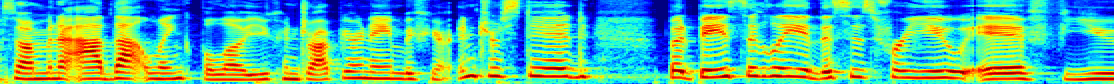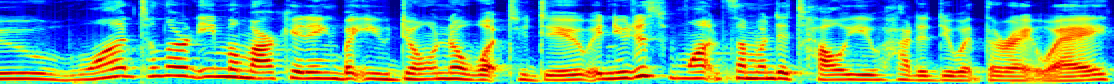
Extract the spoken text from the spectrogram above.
So I'm going to add that link below. You can drop your name if you're interested. But basically, this is for you if you want to learn email marketing, but you don't know what to do and you just want someone to tell you how to do it the right way.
